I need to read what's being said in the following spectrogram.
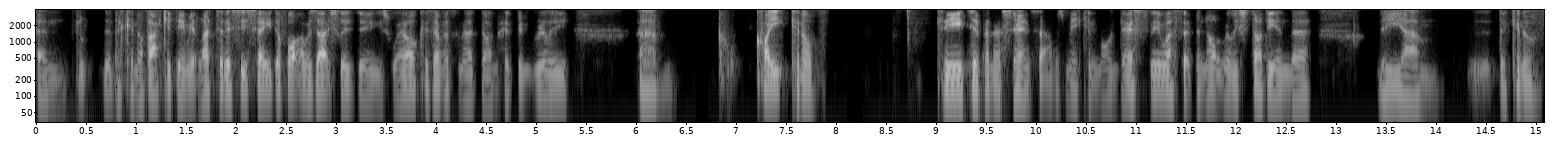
in the, the, kind of academic literacy side of what I was actually doing as well, because everything I'd done had been really um, quite kind of creative in a sense that I was making my own destiny with it, but not really studying the the um, the kind of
